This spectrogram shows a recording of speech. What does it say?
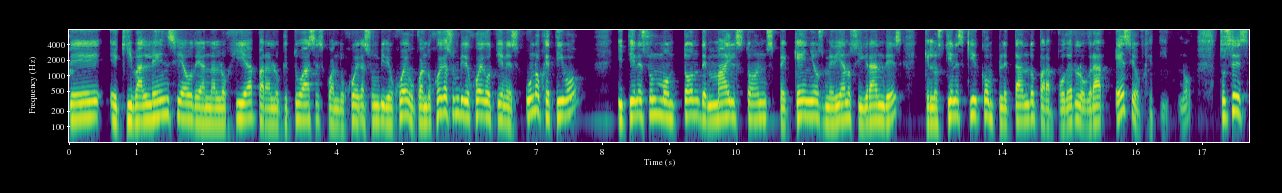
de equivalencia o de analogía para lo que tú haces cuando juegas un videojuego. Cuando juegas un videojuego tienes un objetivo, y tienes un montón de milestones pequeños, medianos y grandes que los tienes que ir completando para poder lograr ese objetivo, ¿no? Entonces,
